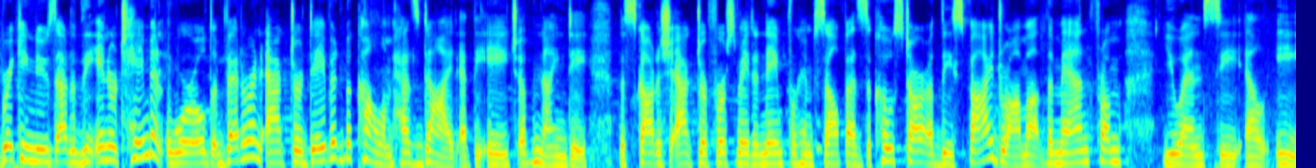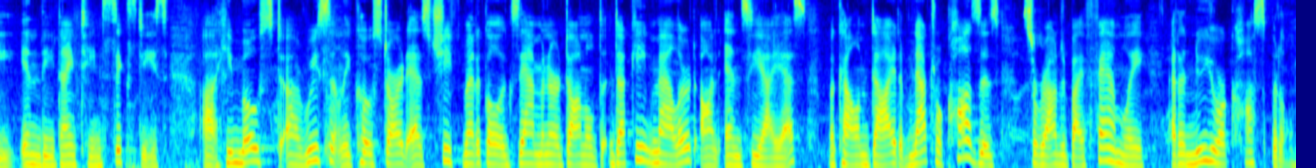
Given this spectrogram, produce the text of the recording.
breaking news out of the entertainment world. Veteran actor David McCallum has died at the age of 90. The Scottish actor first made a name for himself as the co-star of the spy drama The Man from UNCLE in the 1960s. Uh, he most uh, recently co-starred as Chief Medical Examiner Donald Ducky Mallard on NCIS. McCallum died of natural causes surrounded by family at a New York hospital.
